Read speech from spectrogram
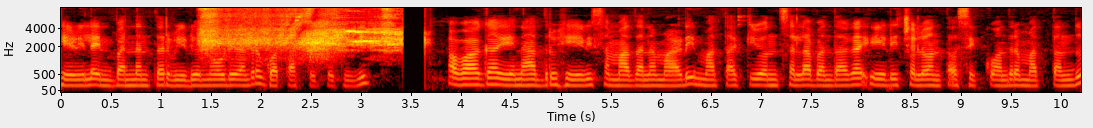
ಹೇಳಿಲ್ಲ ಇನ್ನು ಬಂದ ನಂತರ ವೀಡಿಯೋ ನೋಡಿ ಅಂದ್ರೆ ಗೊತ್ತಾಗ್ತಿತ್ತು ಆಕೆಗೆ. ಅವಾಗ ಏನಾದರೂ ಹೇಳಿ ಸಮಾಧಾನ ಮಾಡಿ, ಮತ್ತು ಅಕ್ಕಿ ಒಂದು ಸಲ ಬಂದಾಗ, ಏಡಿ ಚಲೋ ಅಂತ ಸಿಕ್ಕು ಅಂದ್ರೆ ಮತ್ತಂದು ತಂದು,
